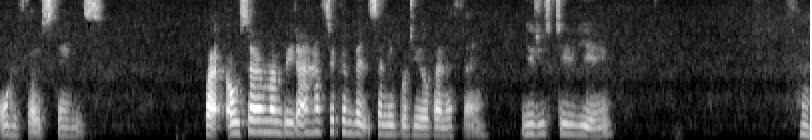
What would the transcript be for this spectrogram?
all of those things. But also remember, you don't have to convince anybody of anything. You just do you. Hmm.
